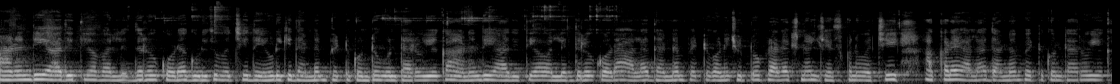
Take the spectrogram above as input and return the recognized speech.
ఆనంది ఆదిత్య వాళ్ళిద్దరూ కూడా గుడికి వచ్చి దేవుడికి దండం పెట్టుకుంటూ ఉంటారు. ఇక ఆనంది ఆదిత్య వాళ్ళిద్దరూ కూడా అలా దండం పెట్టుకొని చుట్టూ ప్రదక్షిణలు చేసుకుని వచ్చి అక్కడే అలా దండం పెట్టుకుంటారు. ఇక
